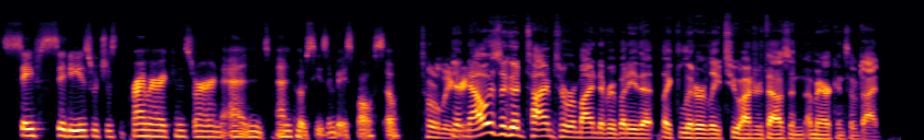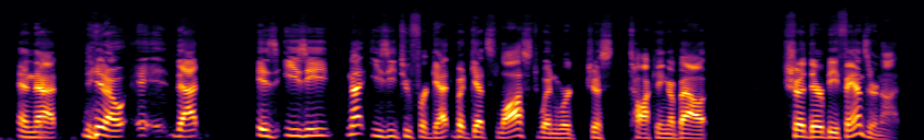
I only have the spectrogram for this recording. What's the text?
safe cities, which is the primary concern, and and postseason baseball. So totally Yeah, now is a good time to remind everybody that like literally 200,000 Americans have died. And that, you know, i- i- that is easy, not easy to forget, but gets lost when we're just talking about should there be fans or not.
